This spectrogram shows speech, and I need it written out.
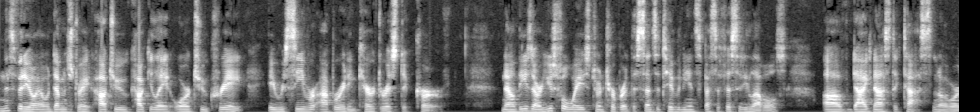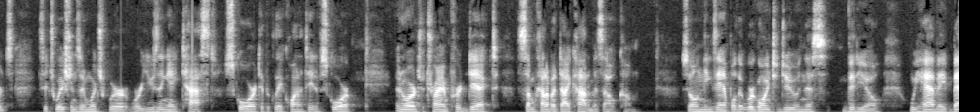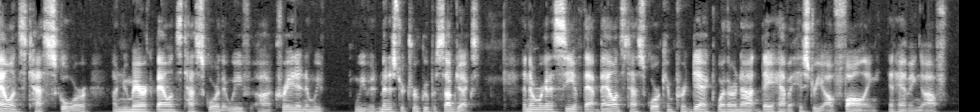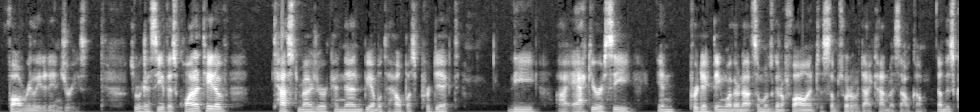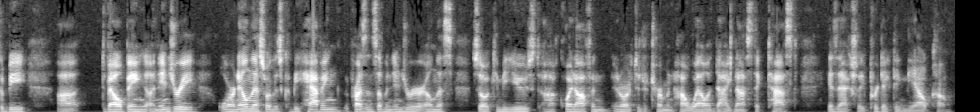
In this video I will demonstrate how to calculate or to create a receiver operating characteristic curve. Now these are useful ways to interpret the sensitivity and specificity levels of diagnostic tests. In other words, situations in which we're, we're using a test score, typically a quantitative score, in order to try and predict some kind of a dichotomous outcome. So in the example that we're going to do in this video, we have a balance test score, a numeric balance test score that we've uh, created and we've we've administered to a group of subjects. And then we're going to see if that balance test score can predict whether or not they have a history of falling and having uh, fall related injuries. So we're going to see if this quantitative test measure can then be able to help us predict the uh, accuracy in predicting whether or not someone's going to fall into some sort of a dichotomous outcome. Now, this could be uh, developing an injury or an illness, or this could be having the presence of an injury or illness. So it can be used uh, quite often in order to determine how well a diagnostic test is actually predicting the outcome.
